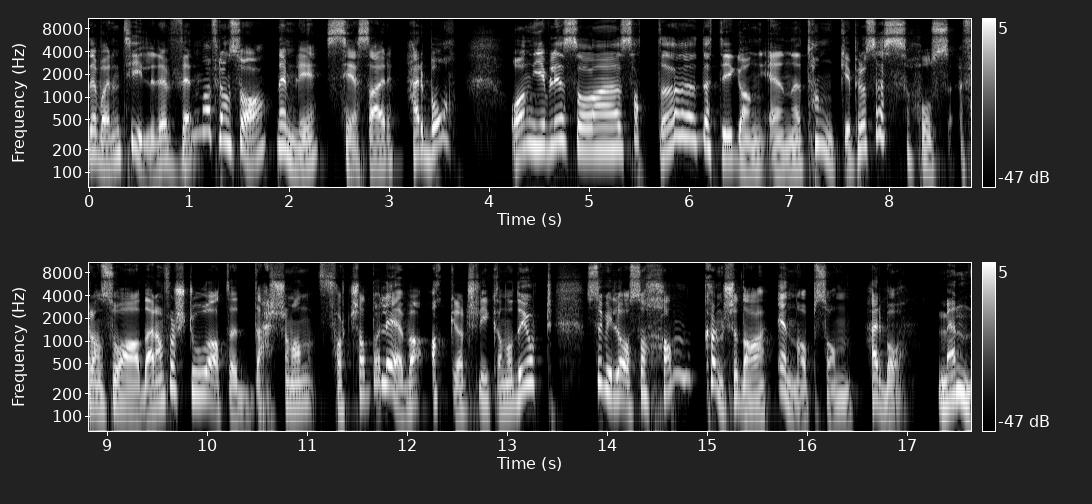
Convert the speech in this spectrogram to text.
det var en tidligere venn av Francois, nemlig Cæsar Herbaut. Og angivelig så satte dette i gang en tankeprosess hos Francois, der han forsto at dersom han fortsatte å leve akkurat slik han hadde gjort, så ville også han kanskje da ende opp som Herbaud. Men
